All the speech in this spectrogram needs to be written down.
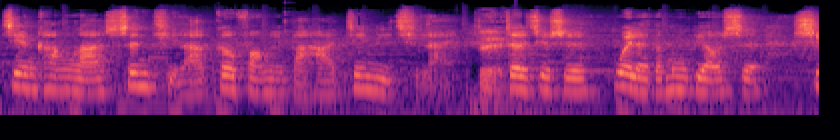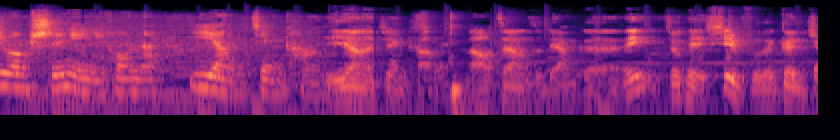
健康啦、身体啦各方面把它建立起来。对，这就是未来的目标是希望十年以后呢，一样的健康，一样的健康，然后这样子两个人哎就可以幸福的更久，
